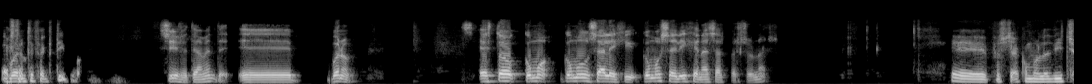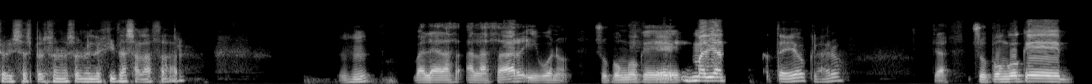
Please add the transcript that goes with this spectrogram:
Bastante bueno, efectivo. Sí, efectivamente. Bueno, ¿Esto cómo, cómo, se elegi, cómo se eligen a esas personas? Eh, pues ya como lo he dicho, esas personas son elegidas al azar. Uh -huh. Vale, al, al, azar y bueno, supongo que... Eh, mediante sorteo, claro. claro. Supongo que,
